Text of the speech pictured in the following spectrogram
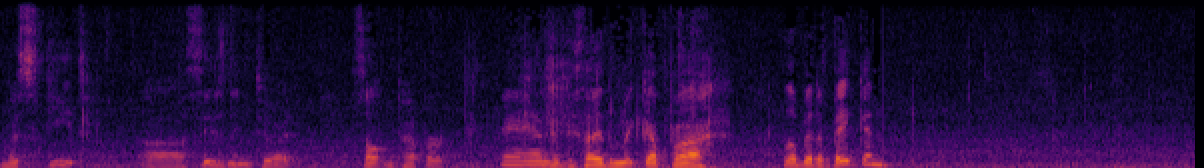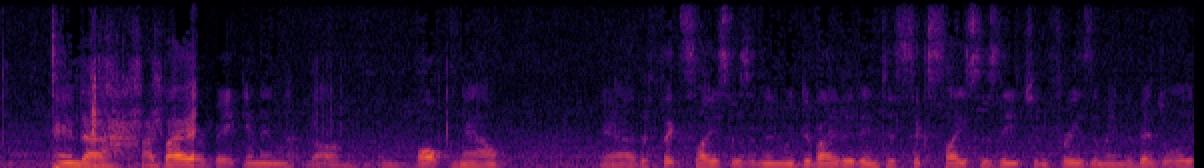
mesquite uh, seasoning to it, salt and pepper. And I decided to make up uh, a little bit of bacon. And uh, I buy our bacon in, um, in bulk now, uh, the thick slices, and then we divide it into six slices each and freeze them individually.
